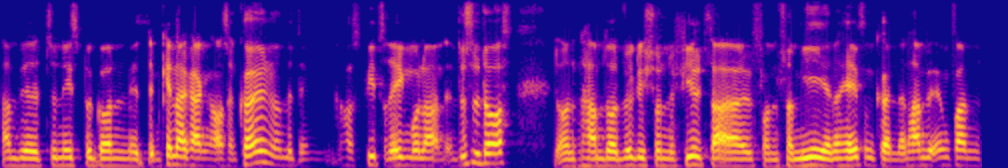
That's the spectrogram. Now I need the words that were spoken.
haben wir zunächst begonnen mit dem Kinderkrankenhaus in Köln und mit dem Hospiz Regenmoland in Düsseldorf und haben dort wirklich schon eine Vielzahl von Familien helfen können. Dann haben wir irgendwann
